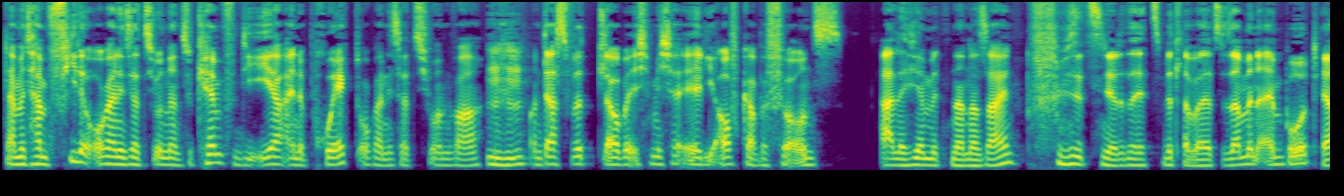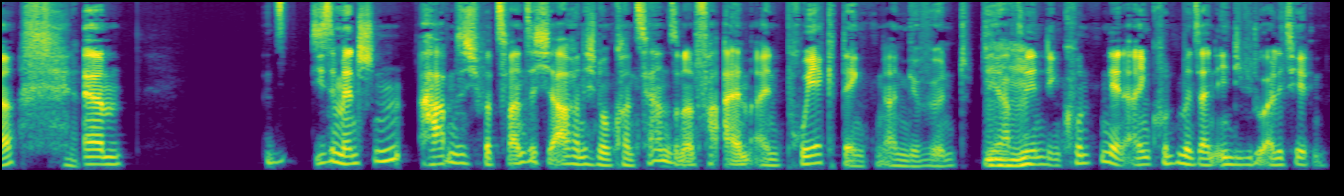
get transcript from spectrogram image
damit haben viele Organisationen dann zu kämpfen, die eher eine Projektorganisation war. Mhm. Und das wird, glaube ich, Michael, die Aufgabe für uns alle hier miteinander sein. Wir sitzen ja jetzt mittlerweile zusammen in einem Boot, ja. Ja. Ähm, diese Menschen haben sich über 20 Jahre nicht nur ein Konzern, sondern vor allem ein Projektdenken angewöhnt. Die Mhm. haben den, den Kunden, den einen Kunden mit seinen Individualitäten.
